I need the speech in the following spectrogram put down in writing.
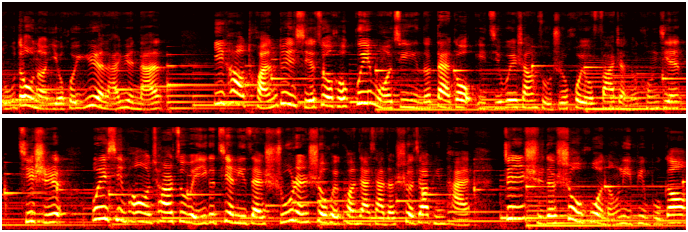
独斗呢，也会越来越难。依靠团队协作和规模经营的代购以及微商组织会有发展的空间。其实，微信朋友圈作为一个建立在熟人社会框架下的社交平台，真实的售货能力并不高。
